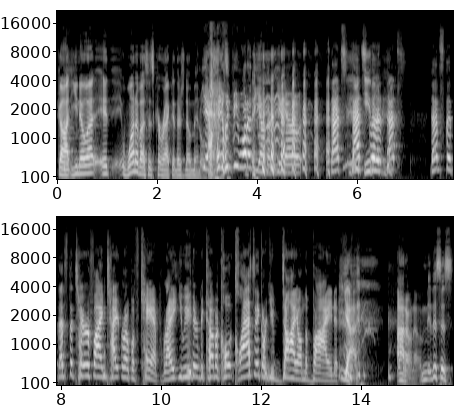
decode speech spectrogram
God, you know what? It one of us is correct, and there's no middle. yeah it would be one or the other you know that's that's Either- the that's that's the that's the terrifying tightrope of camp right you either become a cult classic or you die on the vine yeah. I don't know. This is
